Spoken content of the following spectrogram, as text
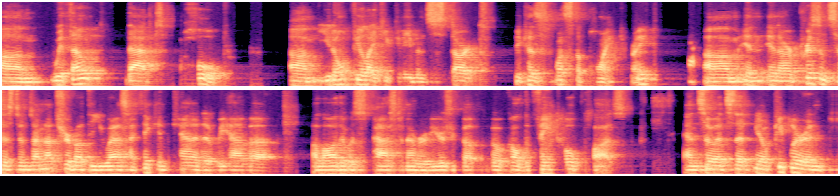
Um, without that hope, um, you don't feel like you can even start because what's the point, right? Um, in in our prison systems, I'm not sure about the U.S. I think in Canada we have a a law that was passed a number of years ago called the faint hope clause and so it's that, you know, people are in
